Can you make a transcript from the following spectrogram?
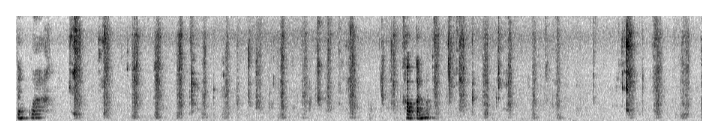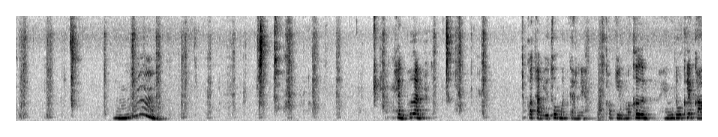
แตงกวา เข้ากันมั้งอืม เห็นเพื่อน ก็ทำ YouTube เหมือนกันเนี่ย เขากินเมื่อคืน เห็นดูคลิปเขา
